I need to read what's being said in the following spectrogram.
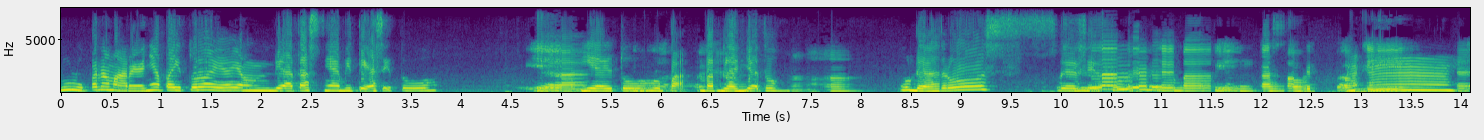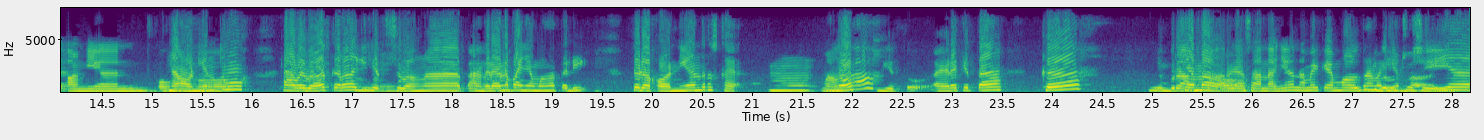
dulu lupa nama areanya apa itulah ya yang di atasnya BTS itu. Iya. Iya itu lupa tempat belanja tuh. Heeh. Udah terus dari Itu situ. kan ada onion, Nah onion tuh rame banget karena lagi hits banget. Antreannya panjang banget tadi. Itu ada onion terus kayak hmm, Masa? not gitu. Akhirnya kita ke nyebrang Camel. ke area sananya namanya Camel itu nama juga lucu sih. Iya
